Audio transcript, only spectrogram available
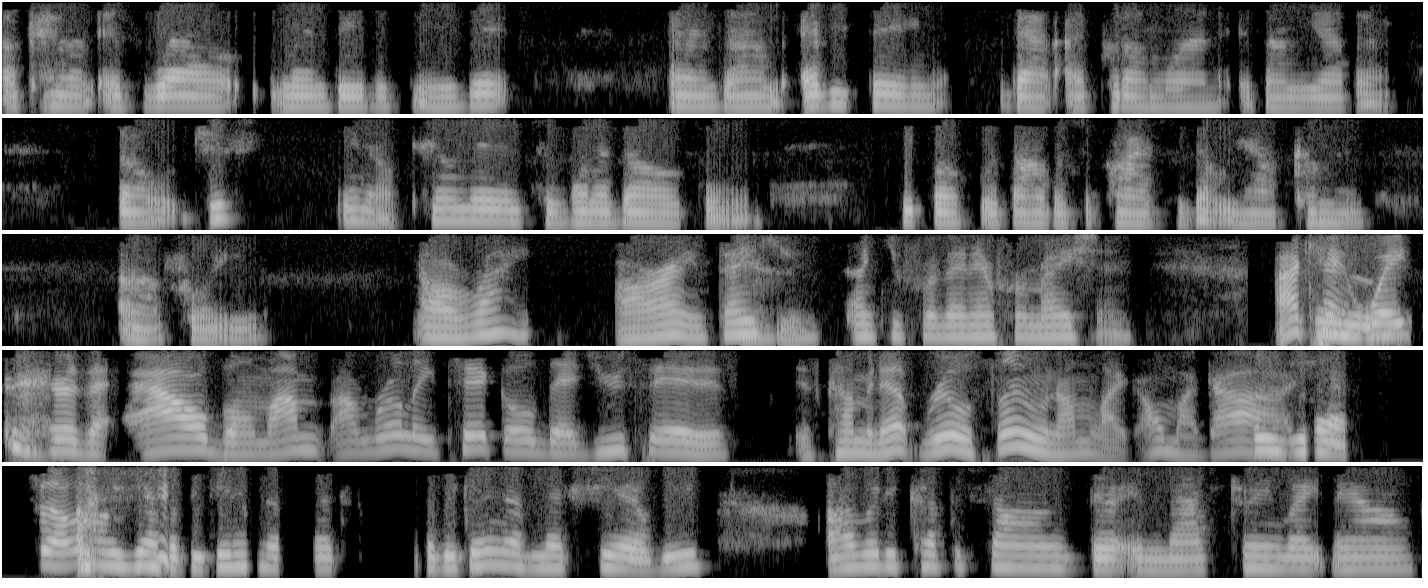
account as well, Lynn Davis Music, and um, everything that I put on one is on the other. So just you know, tune in to one of those and keep up with all the surprises that we have coming uh, for you. All right. All right. Thank Yeah. you. Thank you for that information. I can't wait to hear the album. I'm I'm really tickled that you said it's it's coming up real soon. I'm like, oh my Oh yeah, So oh yeah. The beginning of next, the beginning of next year, we've already cut the songs. They're in mastering right now.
